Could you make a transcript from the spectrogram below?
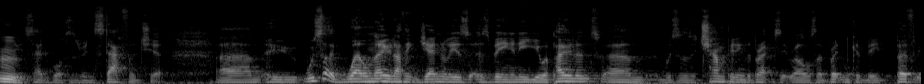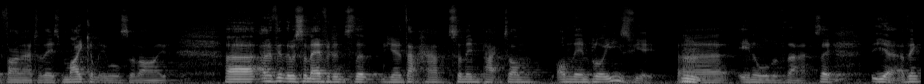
mm. whose headquarters are in Staffordshire. Um, who was sort of well known, I think, generally as, as being an EU opponent, um, was sort of championing the Brexit role, so Britain could be perfectly fine out of this. My company will survive. Uh, and I think there was some evidence that you know that had some impact on on the employees' view uh, mm. in all of that. So yeah, I think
